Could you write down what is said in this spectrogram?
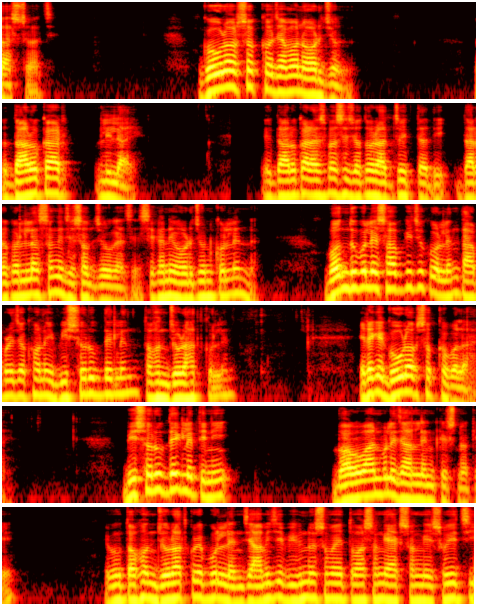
দাস্য আছে। গৌরব সখ্য যেমন অর্জুন, দ্বারকার লীলায়। এই দ্বারকার আশপাশে যত রাজ্য ইত্যাদি দ্বারকা লীলার সঙ্গে যেসব যোগ আছে, সেখানে অর্জুন করলেন না। বন্ধু বলে সব কিছু করলেন, তারপরে যখন ওই বিশ্বরূপ দেখলেন, তখন জোড়হাত করলেন। এটাকে গৌরব সখ্য বলা হয়। বিশ্বরূপ দেখলে তিনি ভগবান বলে জানলেন কৃষ্ণকে, এবং তখন জোড়হাত করে বললেন যে, আমি যে বিভিন্ন সময়ে তোমার সঙ্গে একসঙ্গে শুয়েছি,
